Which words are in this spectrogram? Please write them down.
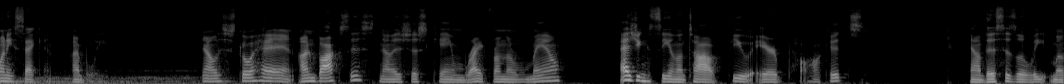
22nd, I believe. Now let's just go ahead and unbox this. Now this just came right from the mail. As you can see on the top, few air pockets. Now this is Elite Motion.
